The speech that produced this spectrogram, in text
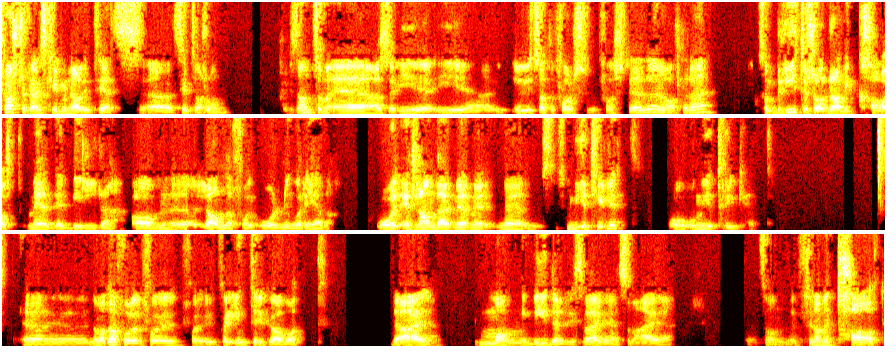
først og fremst kriminalitetssituasjonen som er altså, i, i, i utsatte for, forsteder og alt det der. Som bryter så radikalt med det bildet av mm. uh, landet for ordning og rede. Og et land der med, med, med mye tillit og, og mye trygghet. Uh, når man da får, får, får, får, inntrykk av at det er mange bydeler i Sverige som er sånn fundamentalt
